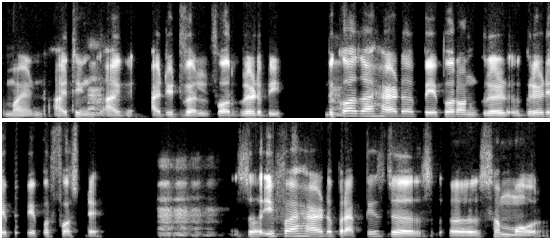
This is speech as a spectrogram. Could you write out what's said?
mind. I think Hmm. I I did well for grade B because I had a paper on grade grade A paper first day. Mhm, mhm. So if I had practiced uh, uh, some more,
